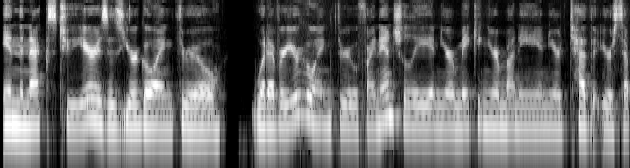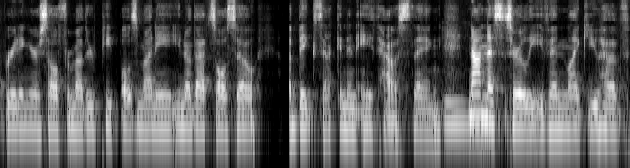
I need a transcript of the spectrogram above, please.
in the next two years, as you're going through whatever you're going through financially and you're making your money and you're tether- you're separating yourself from other people's money, you know, that's also a big second and eighth house thing. Mm-hmm. Not necessarily even like you have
